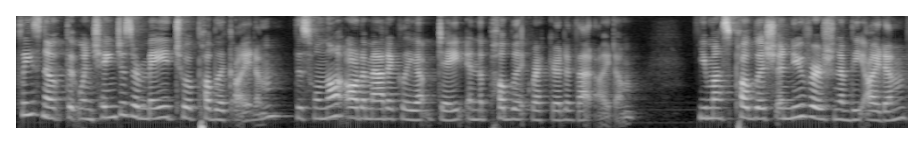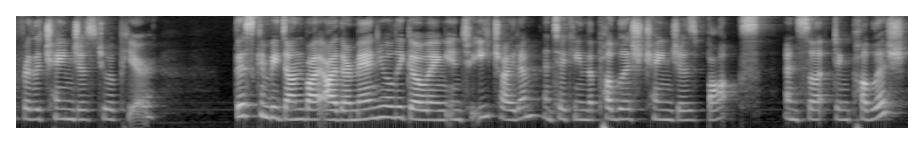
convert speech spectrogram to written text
Please note that when changes are made to a public item, this will not automatically update in the public record of that item. You must publish a new version of the item for the changes to appear. This can be done by either manually going into each item and taking the Publish Changes box and selecting Publish,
